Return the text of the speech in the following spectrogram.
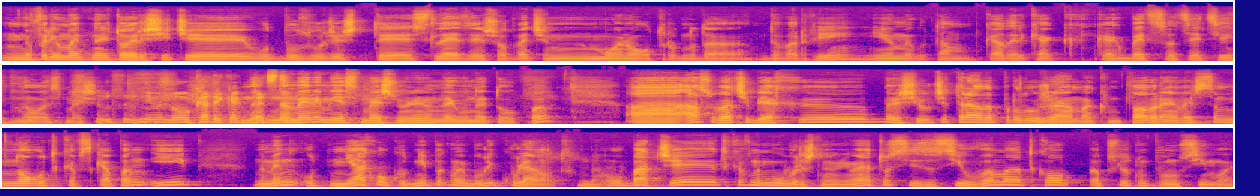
но в един момент нали, той реши, че от Бузлуджа ще слезе, защото вече му е много трудно да, да върви. Имаме го там кадри как, как бедства Цеци, много е смешен. Има много кадри как на, бедства. на мене ми е смешно, нали, на него не толкова. А, аз обаче бях е, решил, че трябва да продължавам. А към това време вече съм много такъв скапан и на мен от няколко дни пък ме боли коляното. Да. Обаче такъв не му обръщам внимание, то си засилва, ама такова абсолютно поносимо е.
